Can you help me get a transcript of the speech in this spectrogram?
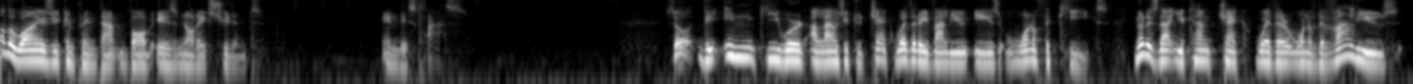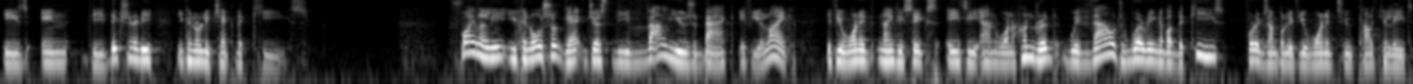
Otherwise, you can print that Bob is not a student in this class. So the in keyword allows you to check whether a value is one of the keys. Notice that you can't check whether one of the values is in the dictionary, you can only check the keys. Finally, you can also get just the values back if you like. If you wanted 96, 80 and 100 without worrying about the keys, for example, if you wanted to calculate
